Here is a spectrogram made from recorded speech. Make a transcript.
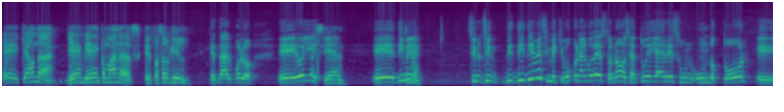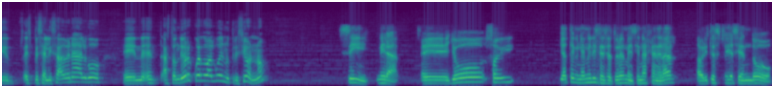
Hey, ¿qué onda? Bien, bien, ¿cómo andas? ¿Qué pasó, Gil? ¿Qué tal, Polo? oye, dime, dime. Si, dime si me equivoco en algo de esto, ¿no? O sea, tú ya eres un, doctor especializado en algo, hasta donde yo recuerdo algo de nutrición, ¿no? Sí, mira, eh, yo soy, ya terminé mi licenciatura en medicina general, ahorita estoy haciendo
